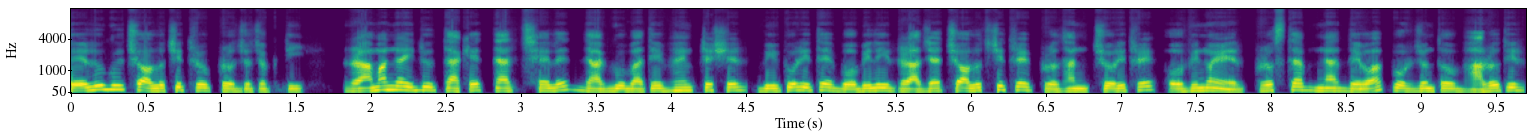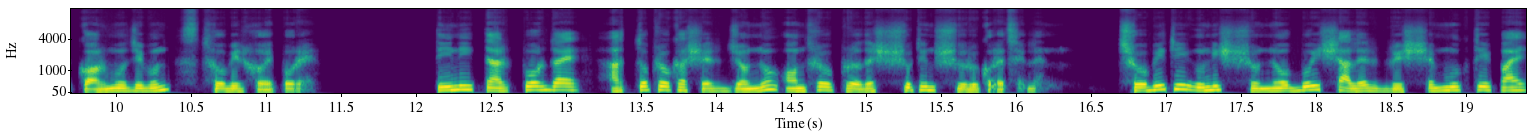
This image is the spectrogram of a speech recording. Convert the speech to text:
তেলুগু চলচ্চিত্র প্রযোজক ডি রামানাইডু তাকে তার ছেলে দাগুবাতি ভেঙ্কটেশের বিপরীতে ববিলির রাজা চলচ্চিত্রে প্রধান চরিত্রে অভিনয়ের প্রস্তাব না দেওয়া পর্যন্ত ভারতীর কর্মজীবন স্থবির হয়ে পড়ে। তিনি তার পর্দায় আত্মপ্রকাশের জন্য অন্ধ্রপ্রদেশ শুটিং শুরু করেছিলেন। ছবিটি উনিশশো নব্বই সালের গ্রীষ্মে মুক্তি পায়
